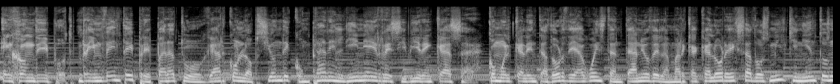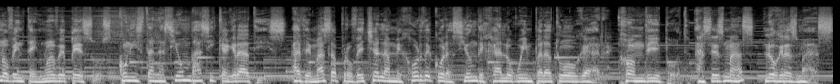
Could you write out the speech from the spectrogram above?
En Home Depot, reinventa y prepara tu hogar con la opción de comprar en línea y recibir en casa. Como el calentador de agua instantáneo de la marca Calorex a 2.599 pesos, con instalación básica gratis. Además, aprovecha la mejor decoración de Halloween para tu hogar. Home Depot. Haces más, logras más.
